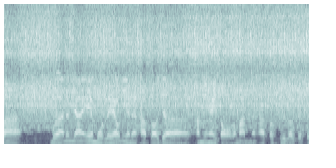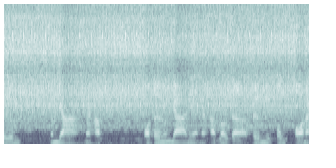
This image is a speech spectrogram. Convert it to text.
ว่า เมื่อน้ำยาแอร์หมดแล้วเนี่ยนะครับ เราจะทำยังไงต่อกับมันนะครับ ก็คือเราจะเติมน้ำยานะครับ พอเติมน้ำยาเนี่ยนะครับ เราจะเติมในตรงข้อไหน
